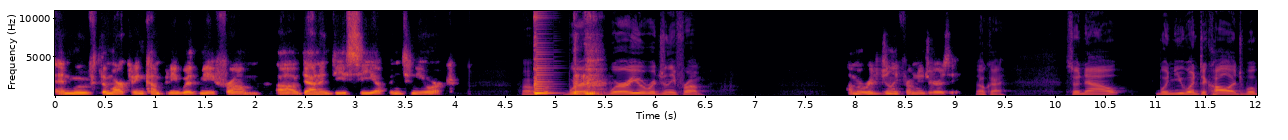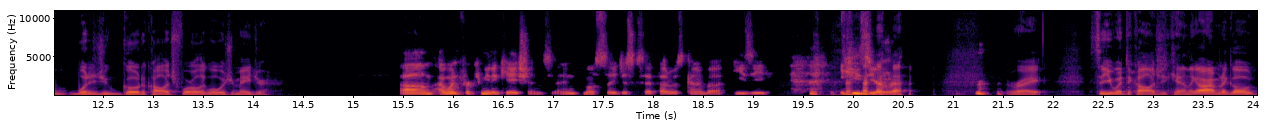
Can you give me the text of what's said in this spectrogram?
and moved the marketing company with me from uh, down in DC up into New York. Oh, where where are you originally from? I'm originally from New Jersey. Okay, so now when you went to college, what what did you go to college for? Like, what was your major? Um, I went for communications, and mostly just because I thought it was kind of a easy, easier. right. So you went to college. You kind of like, oh, I'm gonna go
